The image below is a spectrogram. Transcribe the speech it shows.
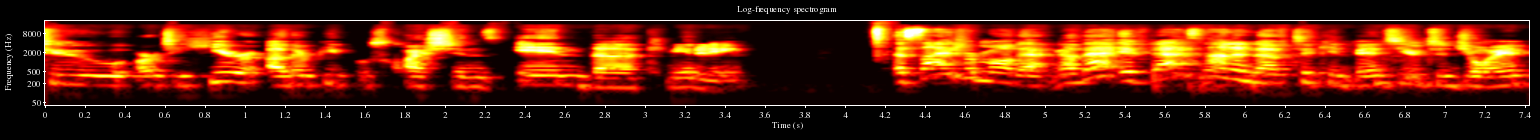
to or to hear other people's questions in the community aside from all that now that if that's not enough to convince you to join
